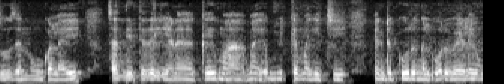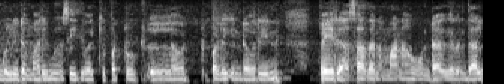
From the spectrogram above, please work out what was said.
சூசன் உங்களை சந்தித்ததில் எனக்கு ம மிக்க மகிழ்ச்சி என்று கூறுங்கள். ஒருவேளை உங்களிடம் அறிமுகம் செய்து வைக்கப்பட்டுள்ள படுகின்றவரின் பெயர் அசாதாரணமான ஒன்றாக இருந்தால்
